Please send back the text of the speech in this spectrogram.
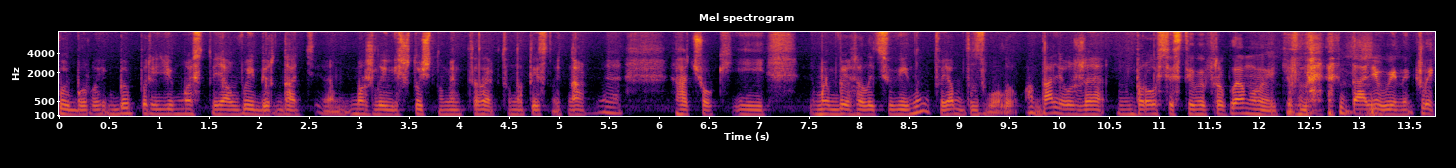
вибору. Якби переді мною стояв вибір дати е, можливість штучному інтелекту натиснути на е, гачок, і ми б виграли цю війну, то я б дозволив. А далі вже боровся з тими проблемами, які в далі виникли.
